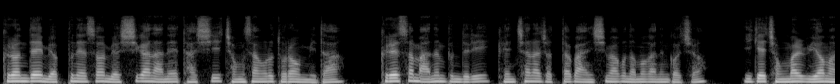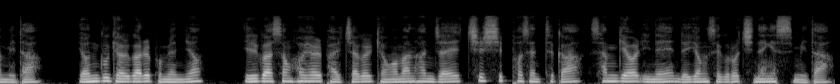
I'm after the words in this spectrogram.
그런데 몇 분에서 몇 시간 안에 다시 정상으로 돌아옵니다. 그래서 많은 분들이 괜찮아졌다고 안심하고 넘어가는 거죠. 이게 정말 위험합니다. 연구 결과를 보면요. 일과성 허혈 발작을 경험한 환자의 70%가 3개월 이내에 뇌경색으로 진행했습니다.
